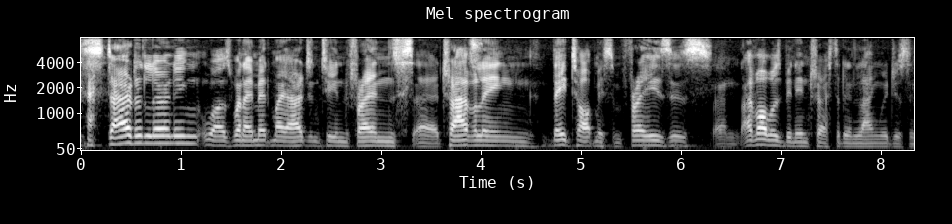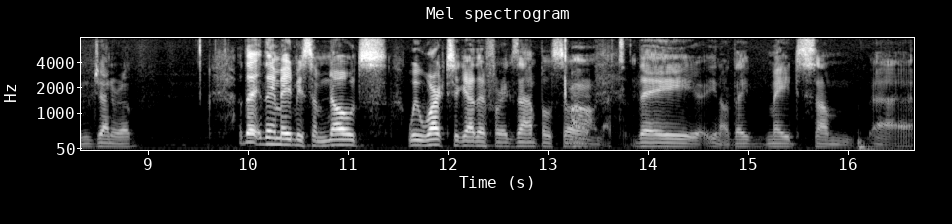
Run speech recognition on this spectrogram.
started learning was when I met my Argentine friends uh, traveling. They taught me some phrases, and I've always been interested in languages in general. They, they made me some notes. We worked together, for example. So Oh, they, you know, they made some uh,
